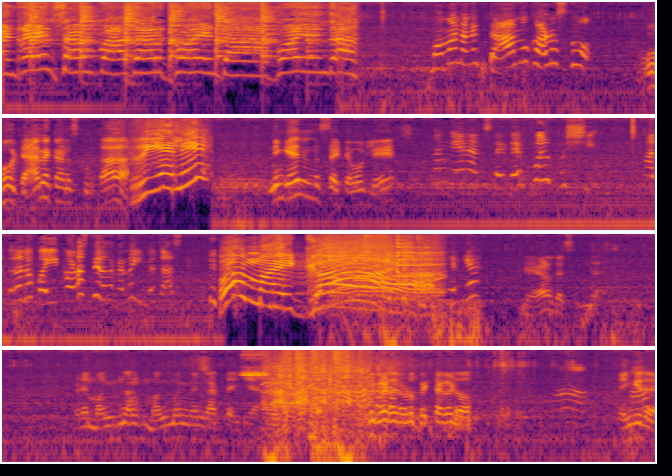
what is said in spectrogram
ಅಂತೆ ಮಮ್ಮ ನನಗ್ ಡ್ಯಾಮು ಕಾಣಿಸ್ತು. ಓ ಡ್ಯಾಮೇ ಕಾಣಿಸ್ಬಿಡ್ತಾ? ರಿಯಲಿ ನಿಂಗೆ ಏನ್ ಅನ್ನಿಸ್ತೈತೆ ಹೋಗ್ಲಿ. ನಂಗೆ ಏನ್ ಅನ್ಸ್ತಾ ಇದೆ? ಫುಲ್ ಖುಷಿ. ಅದ್ರಲ್ಲೂ ಬೈಕ್ ಓಡಿಸ್ತಿರೋದಕ್ಕಿಂತ ಇನ್ನೂ ಜಾಸ್ತಿ. ಓ ಮೈ ಗಾಡ್ ಯಾಕೆ? ಹೇಳ್ದೆ ಸುಮ್ಮನೆ ಕಡೆ ಮಂಗ್ ನಂಗ್ ಮಂಗ್ ಮಂಗ್ ನಂಗ್ ಆಡ್ತಾ ಇದೆಯಾ? ಎದುರುಗಡೆ ನೋಡು ಬೆಟ್ಟಗಳು ಹೆಂಗಿದೆ?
